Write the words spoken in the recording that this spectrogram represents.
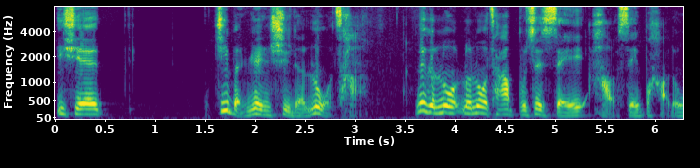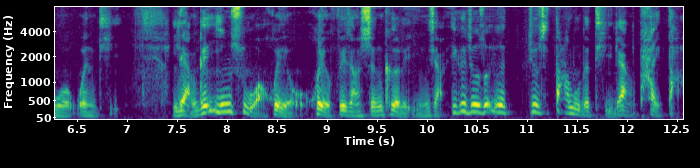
一些基本认识的落差。那个落落落差不是谁好谁不好的问问题，两个因素啊会有会有非常深刻的影响。一个就是说，因为就是大陆的体量太大，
